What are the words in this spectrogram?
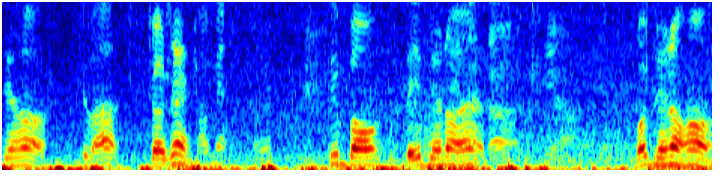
thì hả chứ bà chờ sẽ tim bao để lên nó ha bóp lên nó ha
